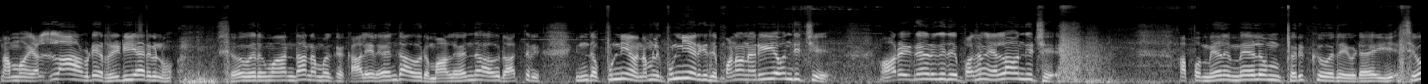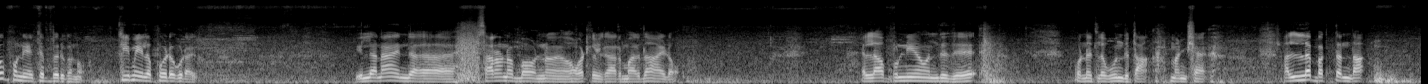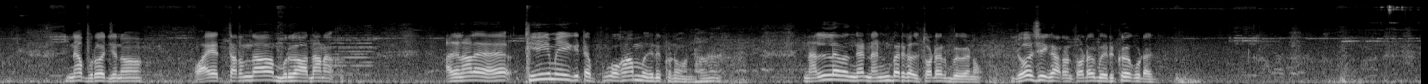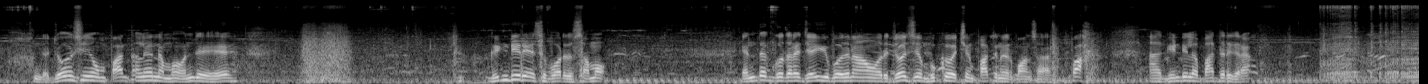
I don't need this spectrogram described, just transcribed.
நம்ம எல்லாம் அப்படியே ரெடியாக இருக்கணும். சிவபெருமான் தான் நமக்கு காலையிலேருந்து அவர் மாலையிலேருந்து அவர் ராத்திரி இந்த புண்ணியம் நம்மளுக்கு புண்ணியம் இருக்குது பணம் நிறைய வந்துச்சு ஆரோக்கியம் இருக்குது பசங்க எல்லாம் வந்துச்சு. அப்போ மேலும் மேலும் பெருக்குவதை விட சிவ புண்ணியத்தை பெருக்கணும். தீமையில் போயிடக்கூடாது. இல்லைன்னா இந்த சரவண பவன் ஹோட்டல்கார மாதிரி தான் ஆகிடும் எல்லா புண்ணியம் வந்தது. ஒன்றத்தில் ஊந்துட்டான் மனுஷன். நல்ல பக்தன் தான். என்ன பிரயோஜனம் வாயை திறந்தா முருகா தானா? அதனால் தீமைக்கிட்ட போகாமல் இருக்கணும்னா நல்லவங்க நண்பர்கள் தொடர்பு வேணும். ஜோசிகாரன் தொடர்பு இருக்கக்கூடாது இந்த ஜோசியம் பார்த்தாலே நம்ம வந்து கிண்டி ரேஸ் போகிறது சமம். எந்த குதிரை ஜெயிக்க போகுதுன்னு அவன் ஒரு ஜோசியம் புக்கு வச்சுன்னு பார்த்துன்னு இருப்பான் சார். பா நான் கிண்டியில் பார்த்துருக்குறேன்.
